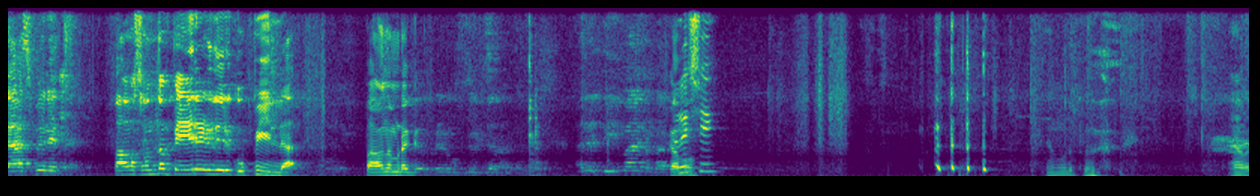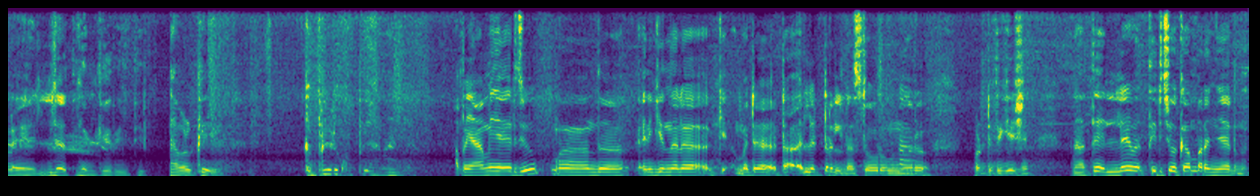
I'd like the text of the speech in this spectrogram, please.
ജാസ്മിന് പാവം സ്വന്തം പേരെഴുതിയൊരു കുപ്പിയില്ല. പാവം നമ്മുടെ? ഋഷി ഞാൻ കൊടുത്തു അവളെ എല്ലാത്തിലും കയറിയിട്ട് അവൾക്ക് കപ്പിയുടെ കുപ്പി കാണാനില്ല. അപ്പം ഞാൻ വിചാരിച്ചു എന്താ എനിക്ക് ഇന്നലെ മറ്റേ ലെറ്റർ ഇല്ല സ്റ്റോർ റൂമിൽ നിന്ന് ഒരു നോട്ടിഫിക്കേഷൻ അതിനകത്ത് എല്ലാം തിരിച്ചു വെക്കാൻ പറഞ്ഞായിരുന്നു.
